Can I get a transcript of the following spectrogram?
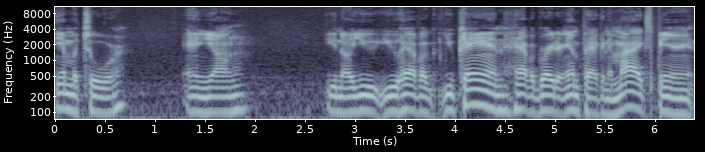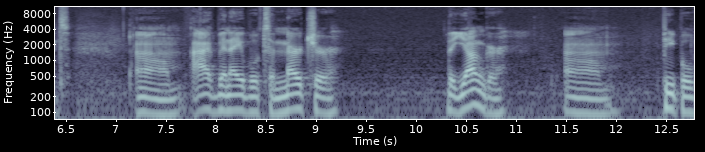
immature and young, you know, you you have a you can have a greater impact. And in my experience, um, I've been able to nurture the younger um, people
